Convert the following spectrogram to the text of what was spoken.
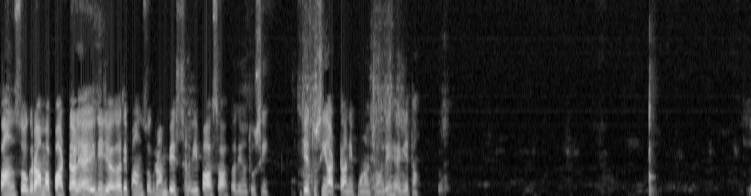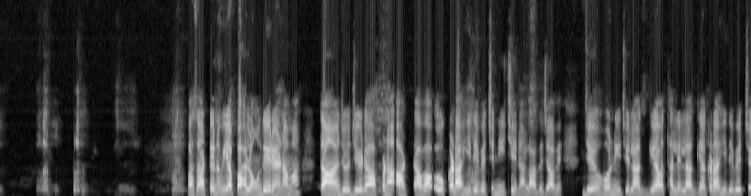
500 ਗ੍ਰਾਮ ਆਪਾਂ ਆਟਾ ਲਿਆ, ਇਹਦੀ ਜਗ੍ਹਾ ਤੇ 500 ਗ੍ਰਾਮ ਬੇਸਨ ਵੀ ਪਾ ਸਕਦੇ ਹੋ ਤੁਸੀਂ। ਜੇ ਤੁਸੀਂ ਆਟਾ ਨਹੀਂ ਪਾਉਣਾ ਚਾਹੁੰਦੇ ਹੈਗੇ ਤਾਂ। ਬਸ ਆਟੇ ਨੂੰ ਵੀ ਆਪਾਂ ਹਿਲਾਉਂਦੇ ਰਹਿਣਾ ਵਾ, ਤਾਂ ਜੋ ਜਿਹੜਾ ਆਪਣਾ ਆਟਾ ਵਾ, ਉਹ ਕੜਾਹੀ ਦੇ ਵਿੱਚ ਨੀਚੇ ਨਾ ਲੱਗ ਜਾਵੇ। ਜੇ ਉਹ ਨੀਚੇ ਲੱਗ ਗਿਆ, ਉਹ ਥੱਲੇ ਲੱਗ ਗਿਆ ਕੜਾਹੀ ਦੇ ਵਿੱਚ,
